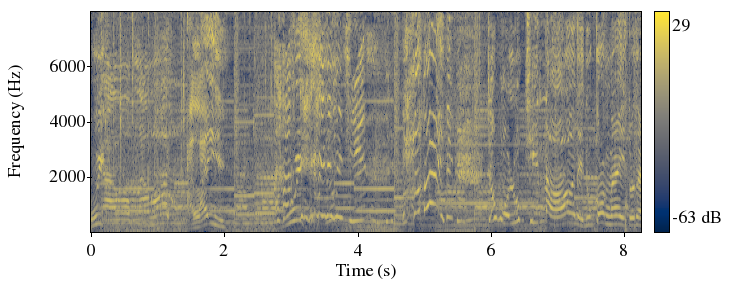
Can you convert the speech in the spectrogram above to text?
อุ้ยดาวของเราว่าอะไร อุ้ยชิ้น เจ้าหัวลูกชิ้นเหรอไหนดูกล้องหน่อยตัวไหน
